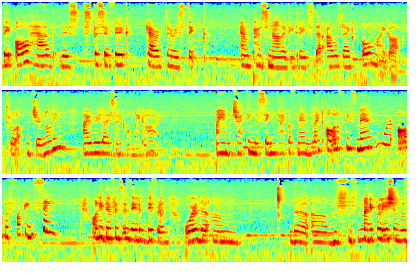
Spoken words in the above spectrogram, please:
they all had this specific characteristic and personality traits that i was like oh my god. Through journaling i realized like oh my god I am attracting the same type of men. Like all of these men were all the fucking same. Only difference is they look different or the um the um manipulation was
